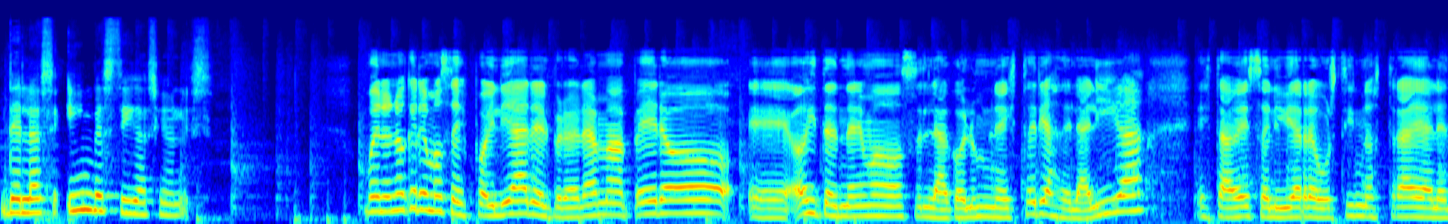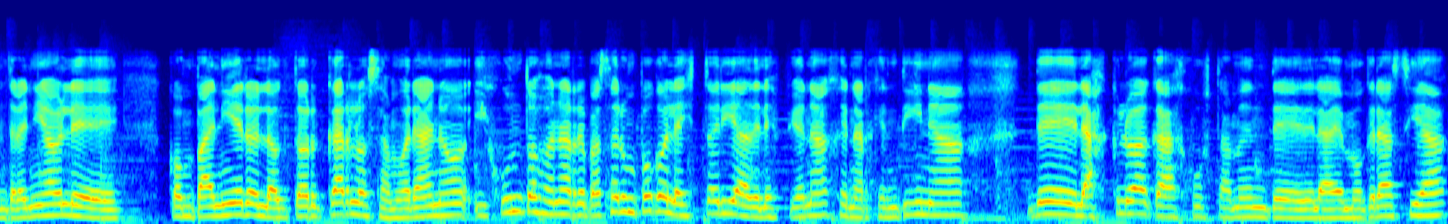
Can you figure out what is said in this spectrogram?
de las investigaciones. Bueno, no queremos spoilear el programa, pero eh, hoy tendremos la columna Historias de la Liga. Esta vez Olivier Rebursín nos trae al entrañable compañero el doctor Carlos Zamorano y juntos van a repasar un poco la historia del espionaje en Argentina, de las cloacas justamente de la democracia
